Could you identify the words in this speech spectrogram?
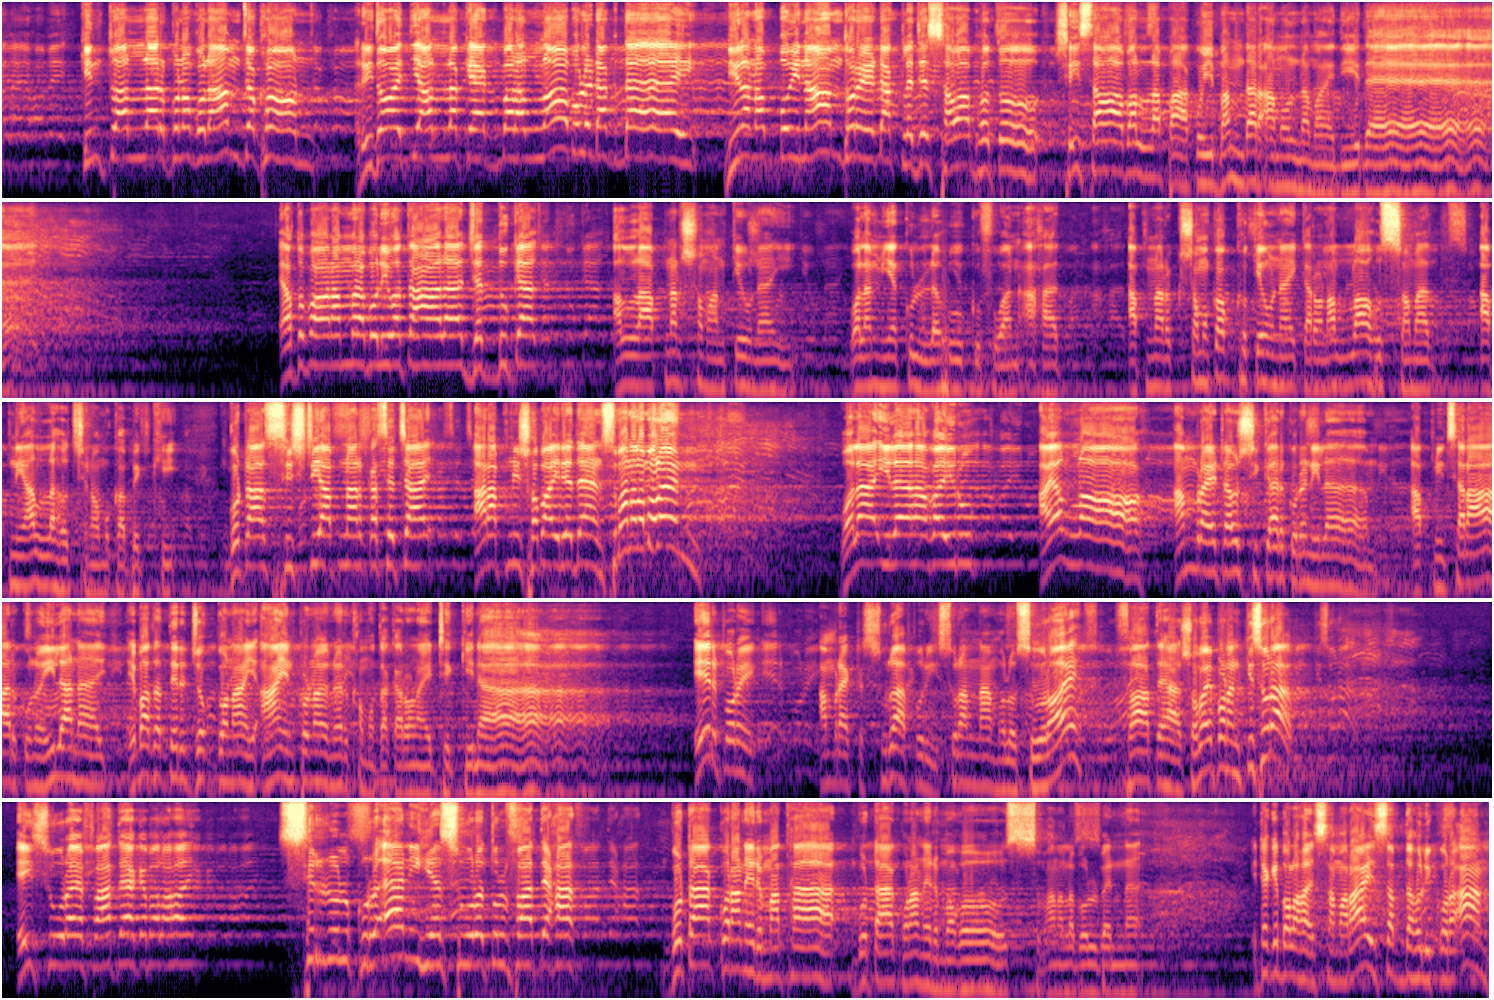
কিন্তু আল্লাহর কোন গোলাম যখন হৃদয় দিয়ে আল্লাহকে একবার আল্লাহ বলে ডাক দেয়, নিরানব্বই নাম ধরে ডাকলে যে সওয়াব হতো, সেই সওয়াব আল্লাহ পাক ওই বান্দার আমল নামায় দিয়ে দেয়। এতপর আমরা বলি ও তাআলা জাদ্দুকা আল্লাহ আপনার সমান কেউ নাই। ওয়ালাম ইয়াকুল্লাহু কুফুয়ান আহাদ। আপনার সমকক্ষ কেউ নাই, কারণ আল্লাহ সমাদ। আপনি আল্লাহ হচ্ছেন অমুখাপেক্ষী। গোটা সৃষ্টি আপনার কাছে চায়, আর আপনি সবাই রে দেন। সুবহানাল্লাহ বলেন। ওয়ালা ইলাহা গায়রুক আয় আল্লাহ, আমরা এটাও স্বীকার করে নিলাম। আপনি ছাড়া আর কোনো ইলা নাই, এবাদতের যোগ্য নাই, আইন প্রণয়নের ক্ষমতা কারণ ঠিক কিনা? এরপরে আমরা একটা সুরা পড়ি। সুরার নাম হলো সূরায়ে ফাতিহা। সবাই পড়েন, কি সূরা? এই সুরায় ফাতেহাকে বলা হয় সিররুল কুরআনি হিয়া সূরাতুল ফাতিহা। গোটা কোরআনের মাথা, গোটা কোরআনের মগজ, সুবহানাল্লাহ বলবেন না। এটাকে বলা হয় সামারাই সাবদাহুলি কোরআন।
